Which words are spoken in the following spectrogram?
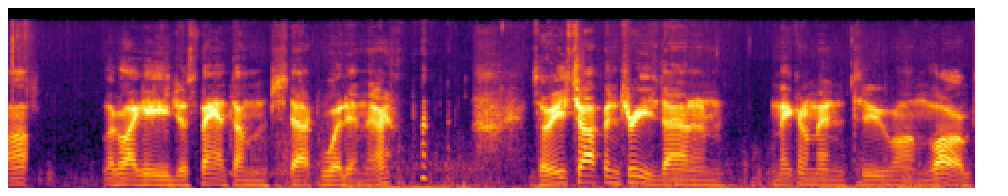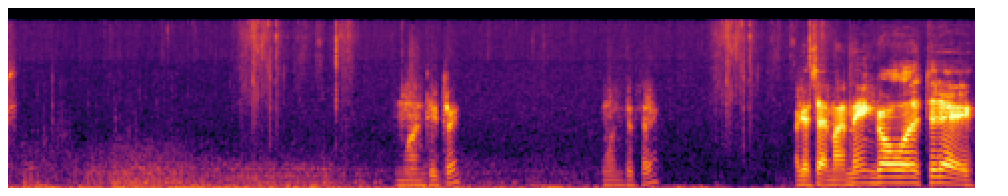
uh look like he just phantom stacked wood in there. so he's chopping trees down and making them into um, logs. One, two, three. One, two, three. Like I said, my main goal today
